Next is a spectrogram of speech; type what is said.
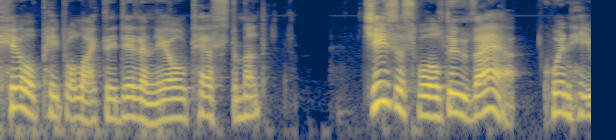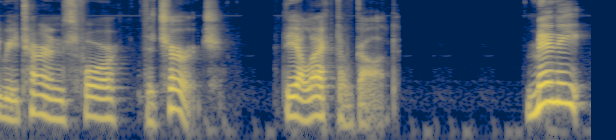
kill people like they did in the Old Testament. Jesus will do that when he returns for the church, the elect of God. Many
